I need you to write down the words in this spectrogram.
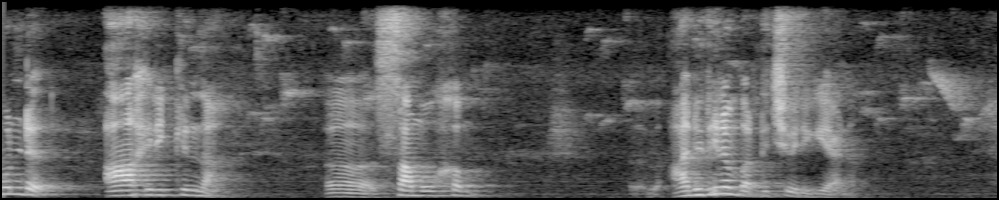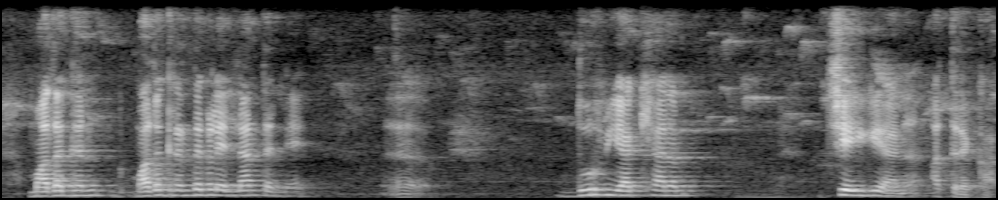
കൊണ്ട് ആഹരിക്കുന്ന സമൂഹം അനുദിനം വർദ്ധിച്ചു വരികയാണ്. മതഗ്രന്ഥ മതഗ്രന്ഥങ്ങളെല്ലാം തന്നെ ദുർവ്യാഖ്യാനം ചെയ്യുകയാണ് അത്തരക്കാർ.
